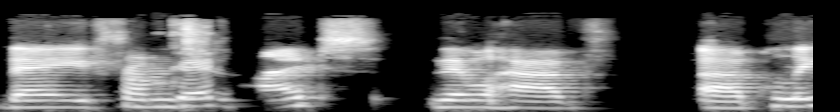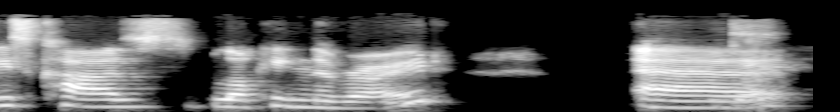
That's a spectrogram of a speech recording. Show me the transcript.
They from okay. tonight they will have uh, police cars blocking the road. Uh, okay.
